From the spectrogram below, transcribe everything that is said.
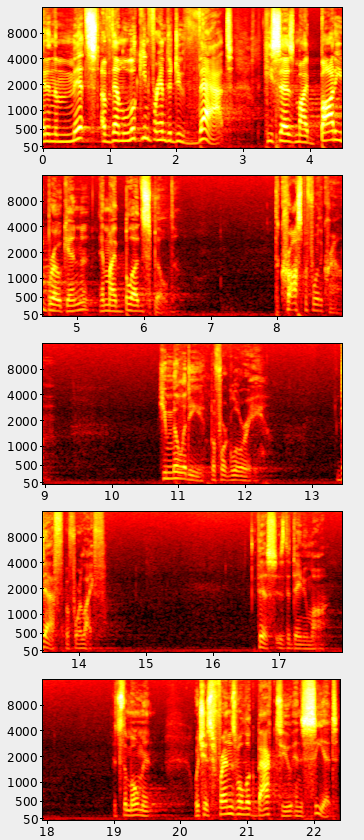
And in the midst of them looking for him to do that, he says, My body broken and my blood spilled. The cross before the crown humility before glory, death before life. This is the denouement. It's the moment which his friends will look back to and see it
